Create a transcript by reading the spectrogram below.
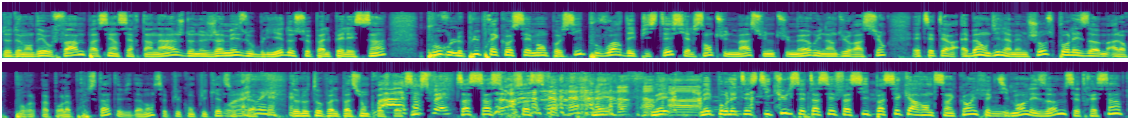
de demander aux femmes passées un certain âge de ne jamais oublier de se palper les seins pour le plus précocement possible pouvoir dépister si elles sentent une masse, une tumeur, une induration, etc. Eh ben on dit la même chose pour les hommes. Alors pour pas pour la prostate évidemment, c'est plus compliqué de se Ouais. faire Oui. de l'autopalpation prostatique. ça se fait. Ça, ça, ça, ça se fait. Mais, mais, mais pour les testicules, c'est assez facile. Passé 45 ans, effectivement, les hommes, c'est très simple.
